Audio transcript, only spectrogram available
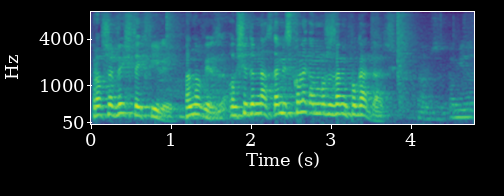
Proszę wyjść w tej chwili. Panowie, o 17. Tam jest kolega, on może z wami pogadać. Dobrze, to minutkę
